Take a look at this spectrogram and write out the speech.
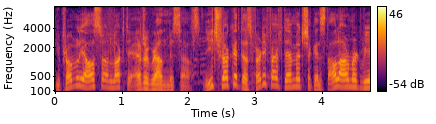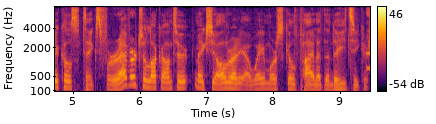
you probably also unlock the air-to-ground missiles. Each rocket does 35 damage against all armored vehicles, takes forever to lock onto, makes you already a way more skilled pilot than the heat seekers.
